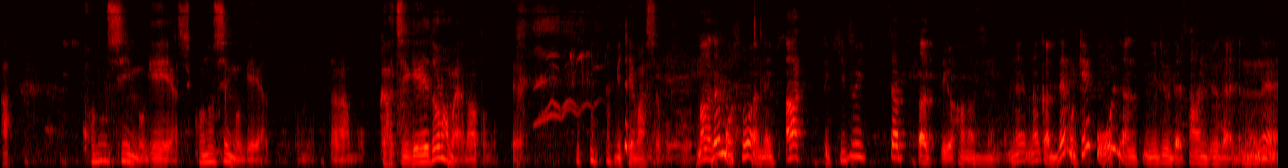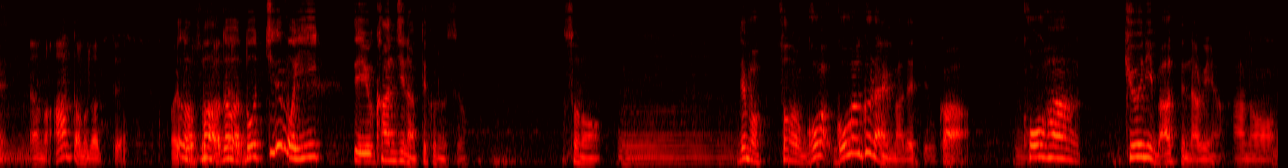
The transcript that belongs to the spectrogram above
あこのシーンもゲイやしこのシーンもゲイやと思ったらもうガチゲイドラマやなと思って。見てました僕。まあでもそうやね。あって気づいちゃったっていう話だよね、なんかでも結構多いじゃん。20代30代でもね、あのあんたもだってだ割からまあだからどっっちでもいいっていう感じになってくるんですよ。そのうーん。でもその 5, 話5話ぐらいまでっていうか、後半急にバーってなるやん。あの、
